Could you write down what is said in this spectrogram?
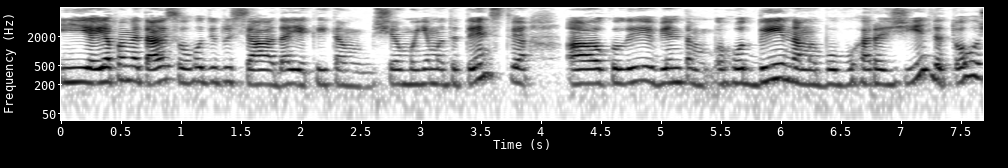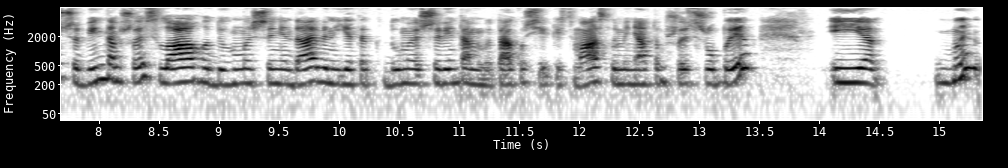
І я пам'ятаю свого дідуся, да, який там ще в моєму дитинстві, коли він там годинами був в гаражі для того, щоб він там щось лагодив в машині. Да, він я так думаю, що він там також якесь масло міняв, там щось робив. І ми,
